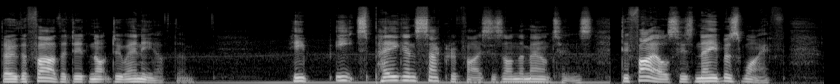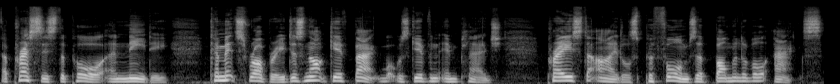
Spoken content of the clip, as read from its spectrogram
though the father did not do any of them. He eats pagan sacrifices on the mountains, defiles his neighbour's wife, oppresses the poor and needy, commits robbery, does not give back what was given in pledge, prays to idols, performs abominable acts,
